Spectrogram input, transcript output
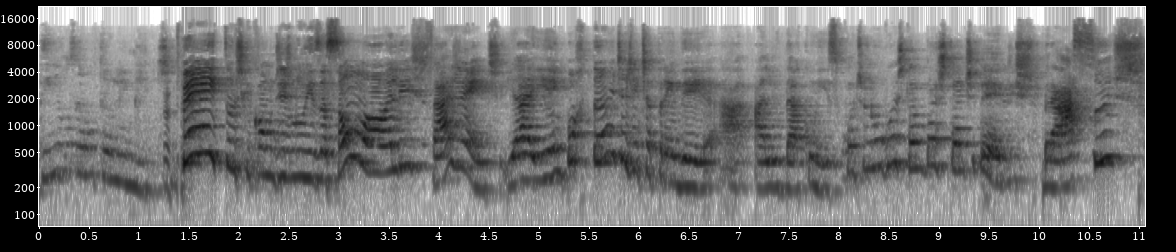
Deus, eu não tenho limite. Peitos que, como diz Luísa, são moles, tá, gente? E aí é importante a gente aprender a, a lidar com isso. Continuo gostando bastante deles. Braços.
